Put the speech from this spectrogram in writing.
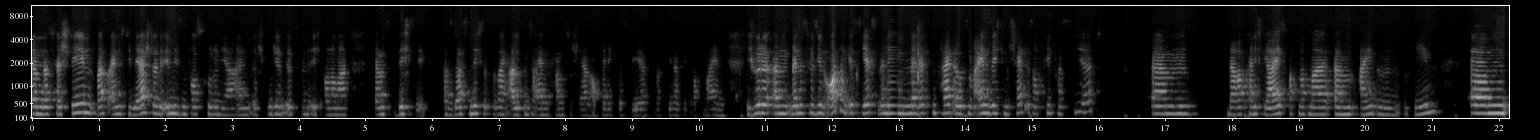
ähm, das Verstehen, was eigentlich die Lehrstelle in diesen postkolonialen äh, Studien ist, finde ich auch nochmal ganz wichtig. Also das nicht sozusagen alles hinter einen Kamm zu scheren, auch wenn ich das sehe, was Sie natürlich auch meinen. Ich würde, ähm, wenn es für Sie in Ordnung ist, jetzt in, in, der letzten Zeit, also zum einen sehe ich im Chat, ist auch viel passiert. Ähm, darauf kann ich gleich auch nochmal ähm, eingehen. ähm,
